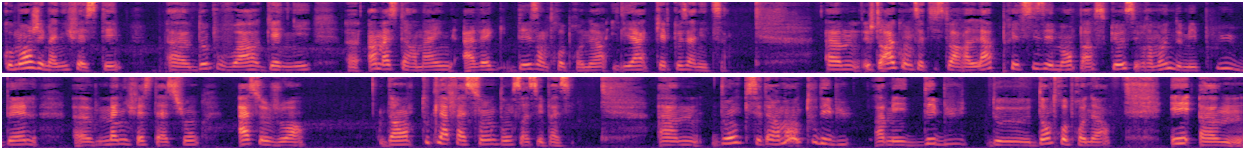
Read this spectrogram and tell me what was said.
comment j'ai manifesté euh, de pouvoir gagner euh, un mastermind avec des entrepreneurs il y a quelques années de ça. Euh, je te raconte cette histoire-là précisément parce que c'est vraiment une de mes plus belles manifestations à ce jour dans toute la façon dont ça s'est passé. donc c'était vraiment au tout début, à mes débuts de d'entrepreneur. Et euh,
